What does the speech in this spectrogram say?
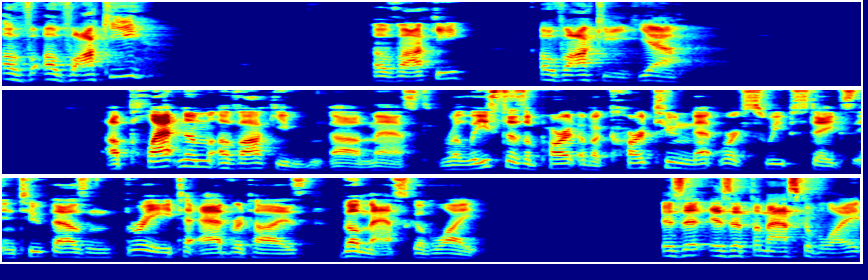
of Avaki? Ovaki? Ovaki, yeah. A platinum Avohkii uh, mask, released as a part of a Cartoon Network sweepstakes in 2003 to advertise The Mask of Light. Is it is it the Mask of Light?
